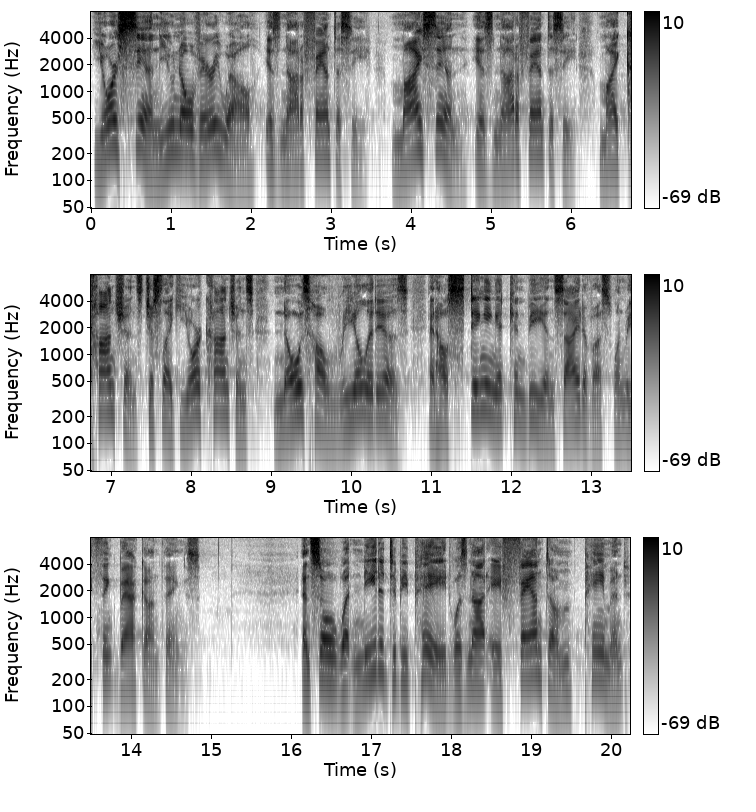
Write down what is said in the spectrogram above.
Your sin, you know very well, is not a fantasy. My sin is not a fantasy. My conscience, just like your conscience, knows how real it is and how stinging it can be inside of us when we think back on things. And so, what needed to be paid was not a phantom payment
